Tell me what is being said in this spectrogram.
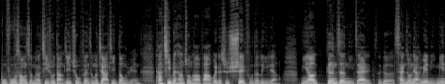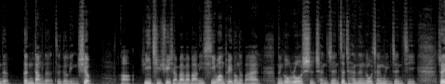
不服从什么技术党纪处分，什么甲级动员，他基本上总统要发挥的是说服的力量。你要跟着你在这个参众两院里面的本党的这个领袖啊。一起去想办法，把你希望推动的法案能够落实成真，这才能够成为政绩。所以，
